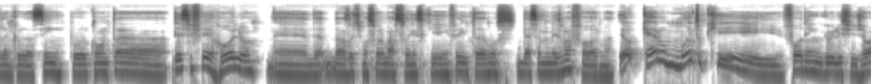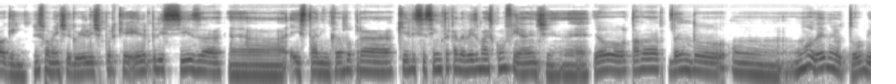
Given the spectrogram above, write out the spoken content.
tranquilo assim, por conta desse ferrolho né, das últimas formações que enfrentamos dessa mesma forma. Eu quero muito que Foden e Grealish joguem, principalmente Grealish, porque ele precisa uh, estar em campo para que ele se sinta cada vez mais confiante. Né? Eu tava dando um, um rolê no YouTube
